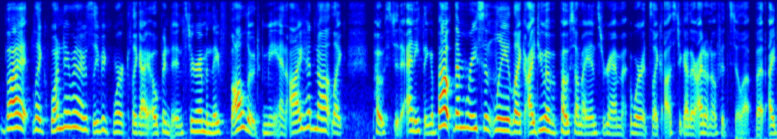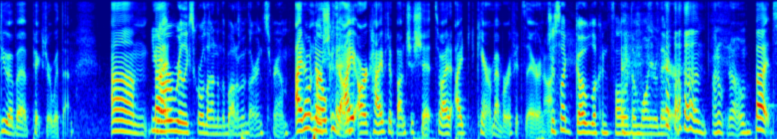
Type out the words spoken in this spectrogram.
but like one day when I was leaving work, like I opened Instagram and they followed me, and I had not like posted anything about them recently. Like I do have a post on my Instagram where it's like us together. I don't know if it's still up, but I do have a picture with them. Um, You gotta really scroll down to the bottom of their Instagram. I don't know because I archived a bunch of shit, so I, I can't remember if it's there or not. Just like go look and follow them while you're there. um, I don't know. but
